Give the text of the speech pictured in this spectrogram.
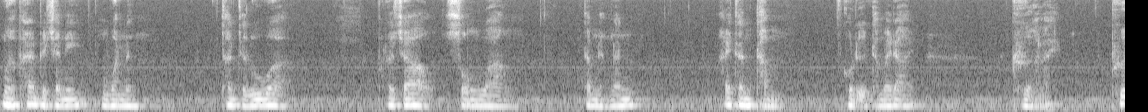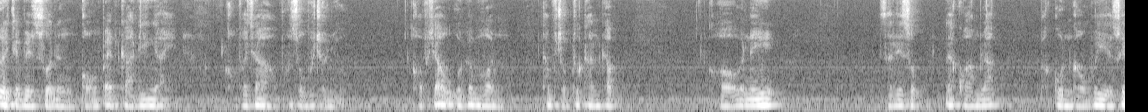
เมื่อแพทย์เป็นชนนี้วันหนึ่ง ท่านจะรู้ว่า พระเจ้าทรงวางตำแหน่งนั้น ให้ท่านทำคนอื่นทำไม่ได้ คืออะไร เพื่อจะเป็นส่วนหนึ่งของแผนการที่ใหญ่ ของพระเจ้าผู้ทรงผู้ชนอยู่ ขอพระเจ้าอวยพระพรท่านผู้ชมทุกท่านครับ ขอวันนี้สันติสุขและความรักพระคุณของพระเยซู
